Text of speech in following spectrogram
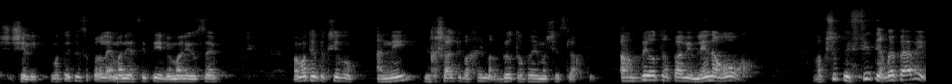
שלי. זאת אומרת, הייתי מספר להם מה אני עשיתי ומה אני עושה. ואמרתי להם, תקשיבו, אני נכשלתי בחיים הרבה יותר פעמים ממה שהצלחתי. הרבה יותר פעמים, לאין ארוך. אבל פשוט ניסיתי הרבה פעמים.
